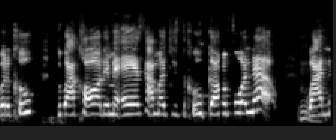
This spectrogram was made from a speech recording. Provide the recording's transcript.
for the coupe? Do I call them and ask how much is the coupe going for? No. Mm. Why not?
